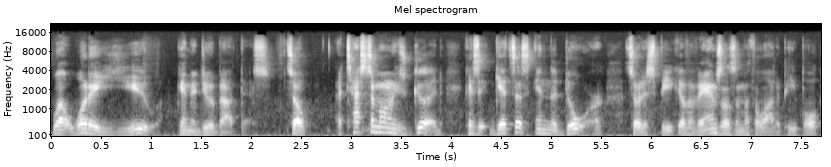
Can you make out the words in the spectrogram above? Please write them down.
well, what are you going to do about this? So a testimony is good because it gets us in the door, so to speak, of evangelism with a lot of people,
